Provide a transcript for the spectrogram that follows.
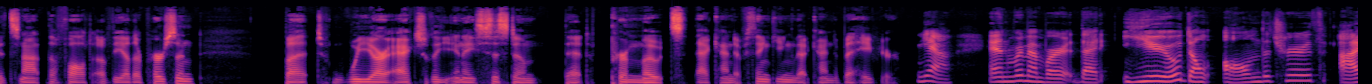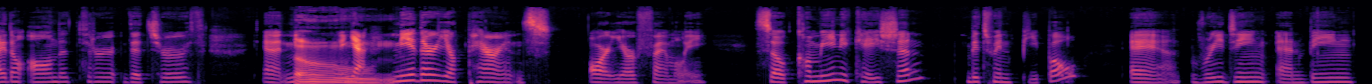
it's not the fault of the other person but we are actually in a system that promotes that kind of thinking that kind of behavior Yeah. And remember that you don't own the truth. I don't own the, tru- the truth. And oh yeah, neither your parents or your family. So communication between people and reading and being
